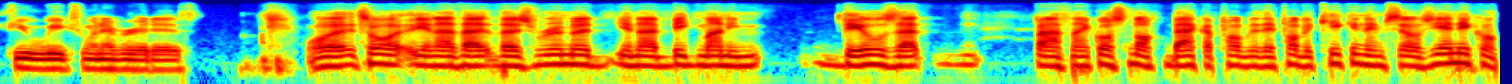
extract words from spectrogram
few weeks, whenever it is. Well, it's all you know. Those, those rumored, you know, big money deals that Panathinaikos knocked back are probably they're probably kicking themselves. Yeah, Nico.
